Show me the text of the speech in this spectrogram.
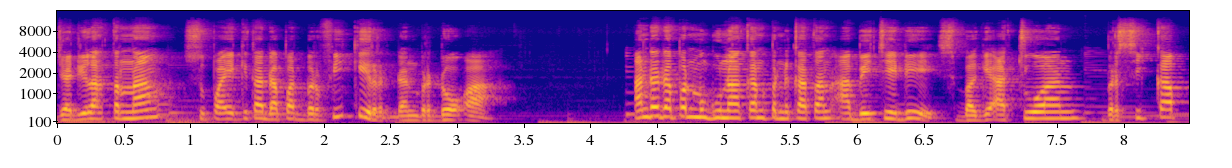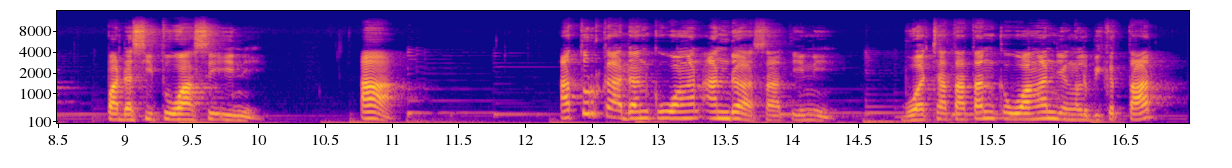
Jadilah tenang supaya kita dapat berpikir dan berdoa. Anda dapat menggunakan pendekatan ABCD sebagai acuan bersikap pada situasi ini. A. Atur keadaan keuangan Anda saat ini. Buat catatan keuangan yang lebih ketat.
